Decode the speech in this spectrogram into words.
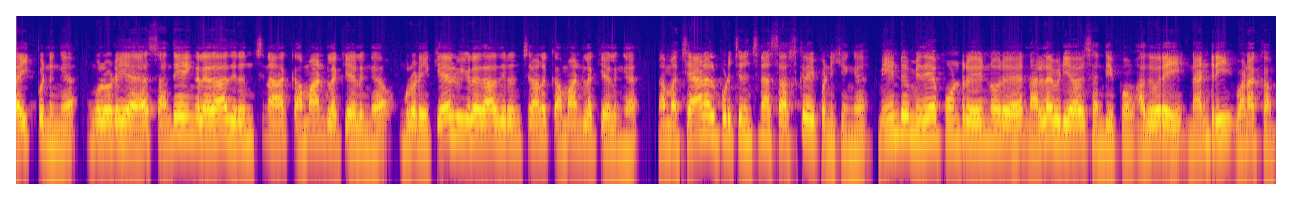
லைக் பண்ணுங்க. உங்களுடைய சந்தேகங்கள் ஏதாவது இருந்துச்சுன்னா கமாண்ட்ல கேளுங்க. உங்களுடைய கேள்விகள் ஏதாவது இருந்துச்சுனாலும் கமாண்ட்ல கேளுங்க. நம்ம சேனல் பிடிச்சிருந்துச்சுன்னா சப்ஸ்கிரைப் பண்ணிக்கோங்க. மீண்டும் இதே போன்று இன்னொரு நல்ல வீடியோவை சந்திப்போம். அதுவரை நன்றி வணக்கம்.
